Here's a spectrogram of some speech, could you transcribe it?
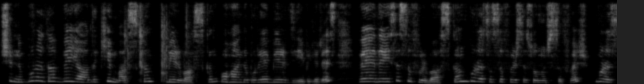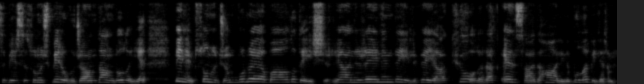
Şimdi burada veya da kim baskın? Bir baskın. O halde buraya bir diyebiliriz. V'de ise sıfır baskın. Burası sıfır ise sonuç sıfır. Burası bir ise sonuç bir olacağından dolayı benim sonucum buraya bağlı değişir. Yani R'nin değili veya Q olarak en sade halini bulabilirim.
